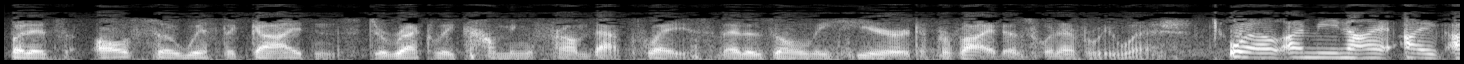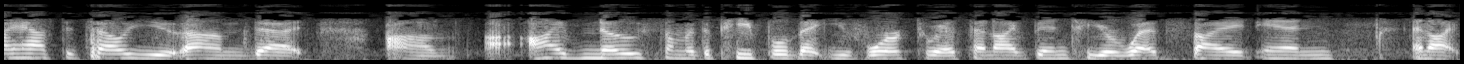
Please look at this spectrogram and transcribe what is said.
but it's also with the guidance directly coming from that place that is only here to provide us whatever we wish. Well, I mean, I I, I have to tell you um, that. Um, I know some of the people that you've worked with, and I've been to your website, and and I,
